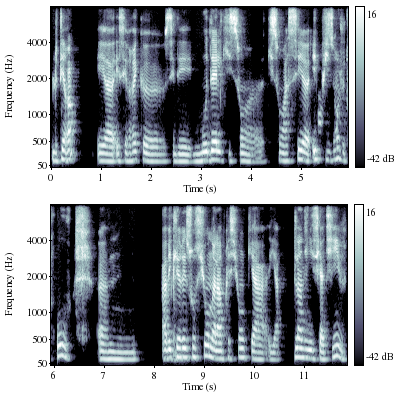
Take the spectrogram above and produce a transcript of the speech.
le terrain. Et, et c'est vrai que c'est des modèles qui sont, qui sont assez épuisants, je trouve. avec les réseaux sociaux, on a l'impression qu'il y y a plein d'initiatives,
